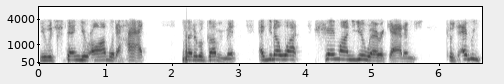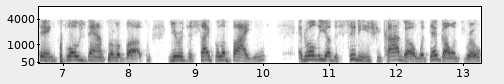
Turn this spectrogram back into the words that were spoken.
You extend your arm with a hat, federal government. And you know what? Shame on you, Eric Adams, because everything flows down from above. You're a disciple of Biden and all the other cities, Chicago, what they're going through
